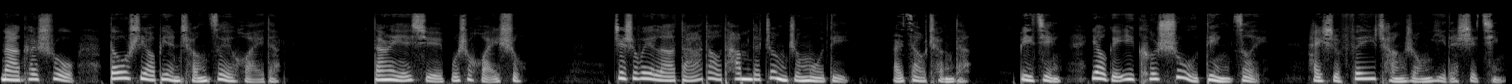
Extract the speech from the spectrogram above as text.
哪棵树都是要变成醉槐的。当然，也许不是槐树，这是为了达到他们的政治目的而造成的。毕竟要给一棵树定罪，还是非常容易的事情。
